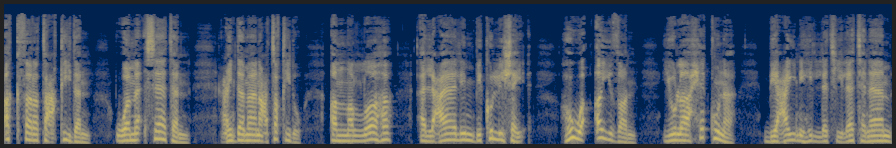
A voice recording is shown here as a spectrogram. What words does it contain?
أكثر تعقيدا ومأساة عندما نعتقد أن الله العالم بكل شيء هو أيضا يلاحقنا بعينه التي لا تنام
